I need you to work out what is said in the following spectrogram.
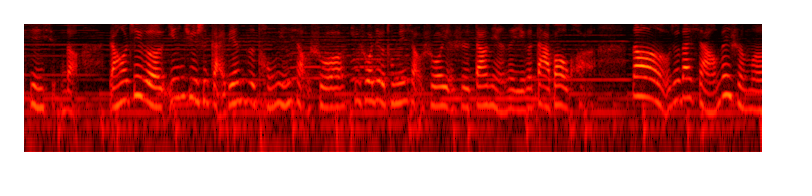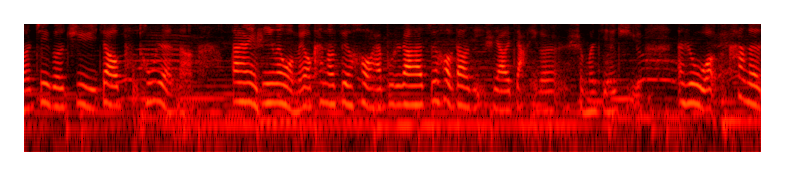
进行的。然后这个英剧是改编自同名小说，据说这个同名小说也是当年的一个大爆款。那我就在想，为什么这个剧叫《普通人》呢？当然也是因为我没有看到最后，还不知道他最后到底是要讲一个什么结局。但是我看的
